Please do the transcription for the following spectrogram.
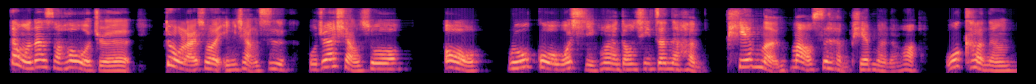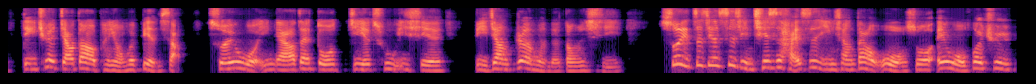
但我那时候我觉得。对我来说的影响是，我就在想说，哦，如果我喜欢的东西真的很偏门，貌似很偏门的话，我可能的确交到的朋友会变少，所以我应该要再多接触一些比较热门的东西。所以这件事情其实还是影响到我说，哎，我会去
